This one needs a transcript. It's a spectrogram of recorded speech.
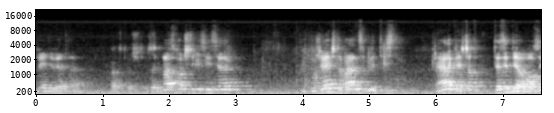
2009 пак 147. След това 147. При положение, че таваните са били 300. Края на крещата тези диалози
